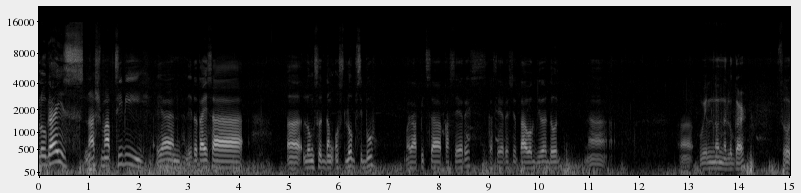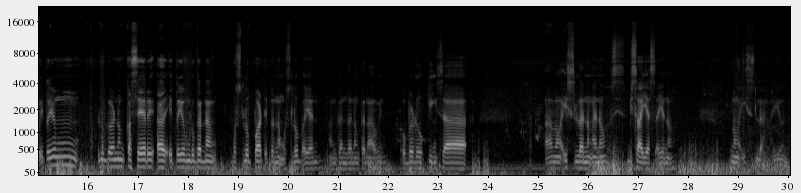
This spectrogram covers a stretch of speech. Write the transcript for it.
Hello guys, Nash Map TV. Ayan, dito tayo sa ah, lungsod ng Oslob, Cebu. Malapit sa Caceres. Caceres yung tawag nila doon na ah, well-known na lugar. So ito yung lugar ng Caceres, ah, ito yung lugar ng Oslob part, ito ng Oslob. Ayan, ang ganda ng tanawin. Overlooking sa ah, mga isla ng ano, Visayas, ayun oh mga isla ayun.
